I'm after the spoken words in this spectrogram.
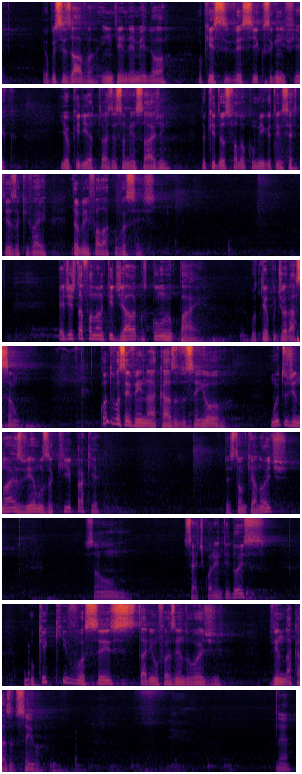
eu precisava entender melhor o que esse versículo significa. E eu queria trazer essa mensagem do que Deus falou comigo e tenho certeza que vai também falar com vocês. E a gente está falando aqui de diálogos com o Pai, o tempo de oração. Quando você vem na casa do Senhor, muitos de nós viemos aqui para quê? Vocês estão aqui à noite? São 7h42. O que, que vocês estariam fazendo hoje vindo na casa do Senhor? Né?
